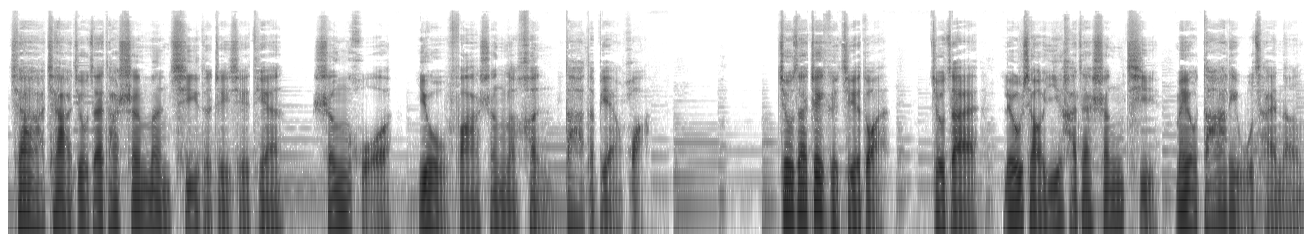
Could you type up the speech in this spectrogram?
恰恰就在他生闷气的这些天，生活。又发生了很大的变化。就在这个阶段，就在刘小一还在生气，没有搭理吴才能，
